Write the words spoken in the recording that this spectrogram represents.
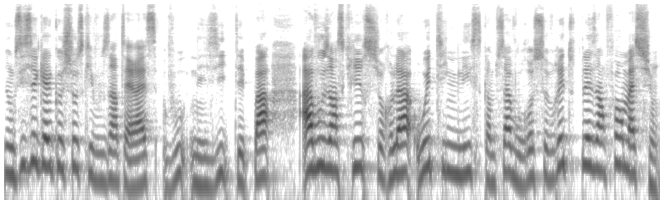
Donc si c'est quelque chose qui vous intéresse, vous n'hésitez pas à vous inscrire sur la waiting list comme ça vous recevrez toutes les informations.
